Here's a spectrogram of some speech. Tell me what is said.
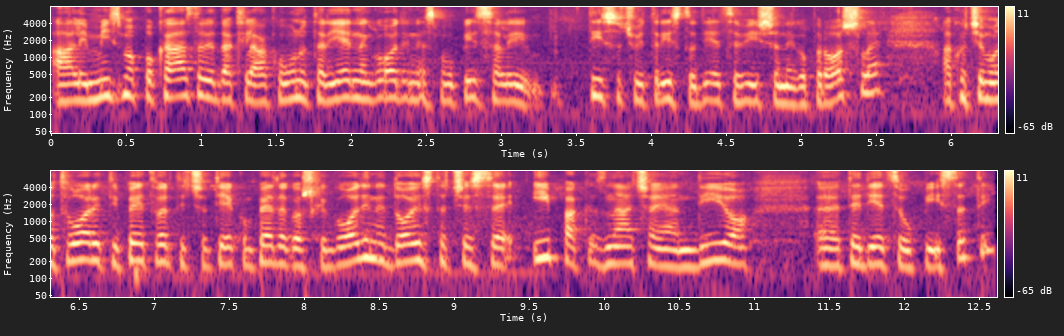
ali mi smo pokazali, dakle, ako unutar jedne godine smo upisali 1300 djece više nego prošle, ako ćemo otvoriti pet vrtića tijekom pedagoške godine, doista će se ipak značajan dio e, te djece upisati.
